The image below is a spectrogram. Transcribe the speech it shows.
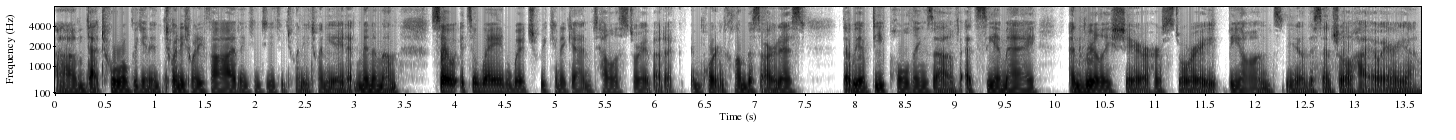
Um, that tour will begin in 2025 and continue through 2028 at minimum. So it's a way in which we can again tell a story about an important Columbus artist that we have deep holdings of at CMA and really share her story beyond, you know, the central Ohio area.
